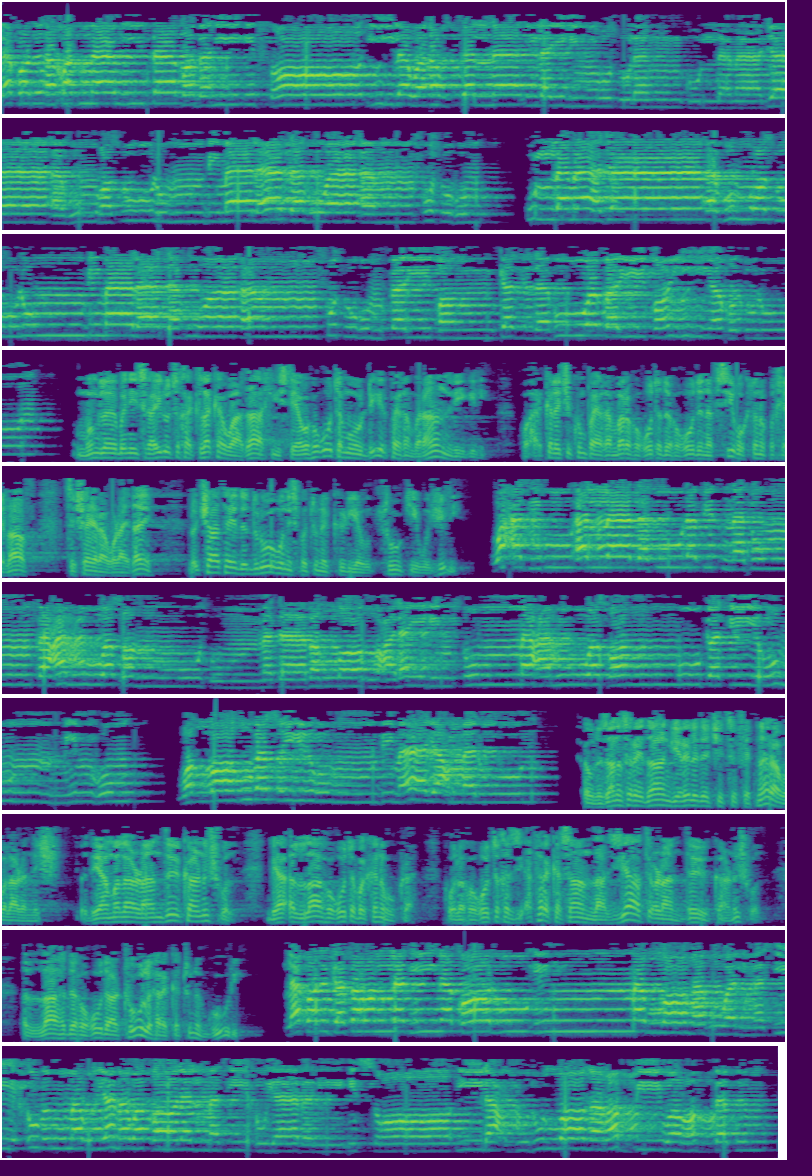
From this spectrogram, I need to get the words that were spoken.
لقد أخذنا ميثاق بني إسرائيل وأرسلنا إليهم رسلا كلما جاءهم رسول بما لا تهوى أنفسهم كلما جاءهم رسول بما لا تهوى أنفسهم فريقا كذبوا وفريقا يقتلون. مونږ له بنی اسرائیل څخه کلکه وعده اخیسته أو هغه ته مو ډیر پیغمبران لیږلي خو هر کله چې کوم پیغمبر هغه ته د هغه د نفسي غوښتنو په خلاف څه شی راوړای دی نو چاته د دروغ نسبتونه کړی او څوک یې وژلي. وحسبوا ألا تكون فتنة فعموا وصموا ثم تاب الله عليهم ثم عموا وصموا كثير منهم والله بصير بما يعملون. أو لزان سره دا انګیرل د چې څه فتنه را ولاړ نشي دې عمل وړاندې کانشول بیا الله غوته بخنه وکړه. خو له هغه څخه زیاتره کسان لا زیات وړاندې کړنه شول. الله د هغو دا ټول حرکتونه ګوري. لقد كفر الذين قالوا إن الله هو المسيح ابن مريم وقال المسيح يا بني إسرائيل اعبدوا الله ربي وربكم.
